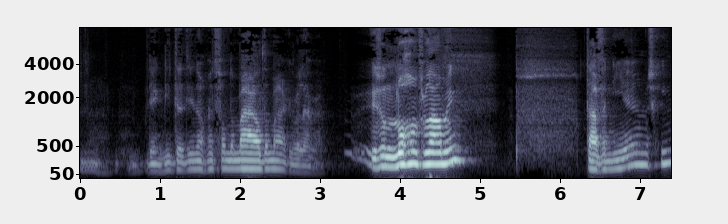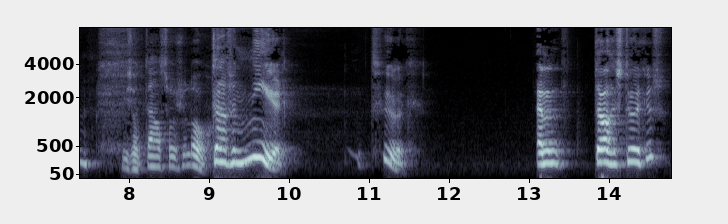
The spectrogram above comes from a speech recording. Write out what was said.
Ik denk niet dat hij nog met Van der Marel te maken wil hebben. Is er nog een Vlaming? Tavernier misschien? Die is ook taalsocioloog. Tavernier. Tuurlijk. En een taalhistoricus?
